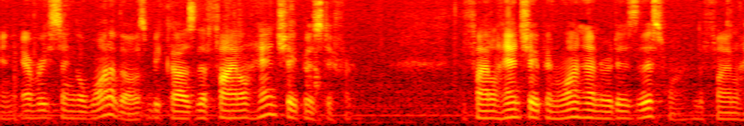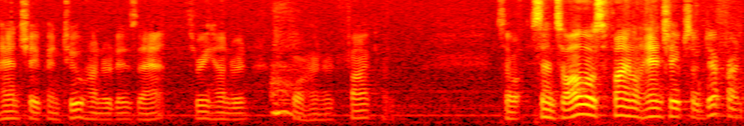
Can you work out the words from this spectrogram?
in every single one of those because the final hand shape is different. The final hand shape in 100 is this one. The final hand shape in 200 is that, 300, 400, 500. So since all those final hand shapes are different,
